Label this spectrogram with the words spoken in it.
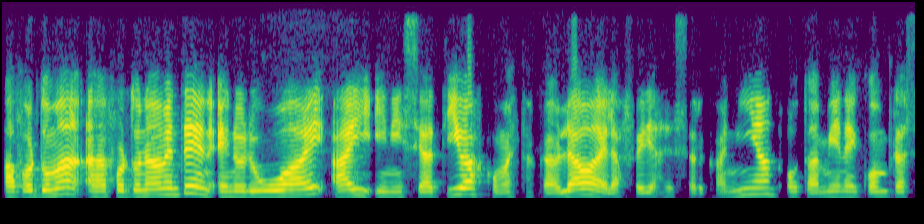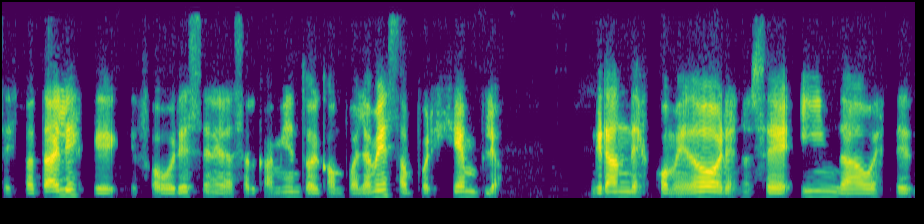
afortunadamente en, Uruguay hay iniciativas como estas que hablaba de las ferias de cercanía o también hay compras estatales que, favorecen el acercamiento del campo a la mesa, por ejemplo, grandes comedores, no sé, INDA o este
